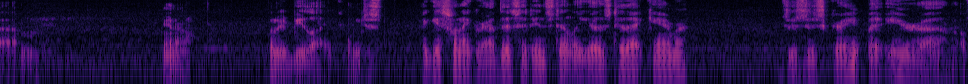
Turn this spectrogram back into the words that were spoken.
um, you know, what it'd be like. I'm just, I guess when I grab this, it instantly goes to that camera, which is just great. But here, uh, I'll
